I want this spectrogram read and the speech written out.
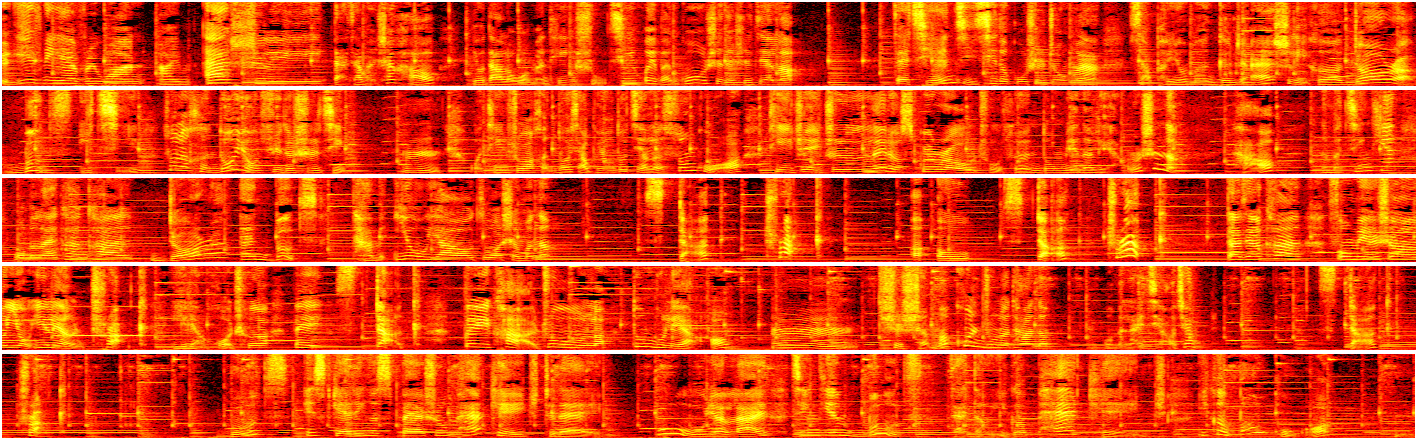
Good evening, everyone. I'm Ashley. 大家晚上好，又到了我们听暑期绘本故事的时间了。在前几期的故事中啊，小朋友们跟着 Ashley 和 Dora Boots 一起做了很多有趣的事情。嗯，我听说很多小朋友都捡了松果，替这只 Little Squirrel 储存冬眠的粮食呢。好。那么今天我们来看看 Dora and Boots，他们又要做什么呢？Stuck truck。Uh oh，stuck truck。大家看封面上有一辆 truck，一辆货车被 stuck，被卡住了，动不了。嗯，是什么困住了它呢？我们来瞧瞧。Stuck truck. Boots is getting a special package today. 哦，原来今天 Boots 在等一个 package，一个包裹。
